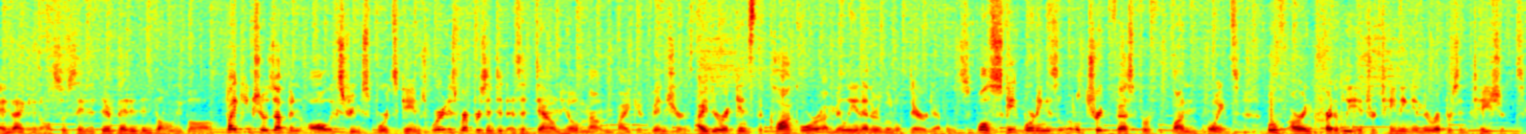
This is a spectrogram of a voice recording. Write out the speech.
and I can also say that they're better than volleyball. Biking shows up in all extreme sports games where it is represented as a downhill mountain bike adventure, either against the clock or a million other little daredevils. While skateboarding is a little trick fest for fun points, both are incredibly entertaining in their representations.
